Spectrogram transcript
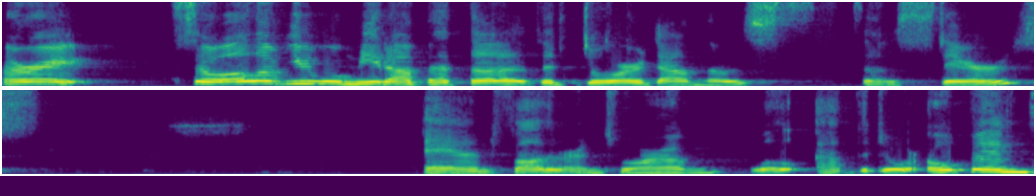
All right. So all of you will meet up at the the door down those those stairs. And Father Antorum will have the door opened.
